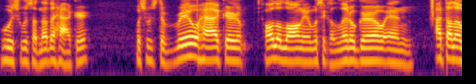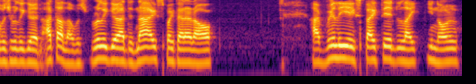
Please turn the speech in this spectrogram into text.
which was another hacker, which was the real hacker all along. It was like a little girl and I thought that was really good. I thought that was really good. I did not expect that at all. I really expected like, you know,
